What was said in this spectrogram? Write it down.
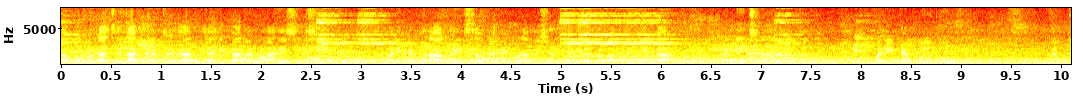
తప్పకుండా జిల్లా కలెక్టర్ గారిని అధికారులను ఆదేశించి మరి ఇక్కడ త్రాగునీటి సౌకర్యం కూడా మిషన్ భగీరథ పథకం కింద అందించడం జరుగుతుంది. మరి టెంపుల్కు పెద్ద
